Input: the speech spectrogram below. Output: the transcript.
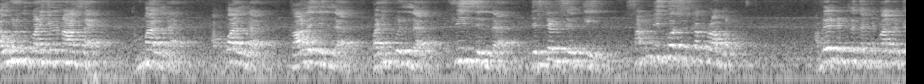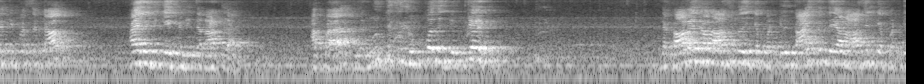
அவங்களுக்கு படிக்கணும்னு ஆசை. அம்மா இல்லை அப்பா இல்லை காலேஜ் இல்லை படிப்பு இல்லை ஃபீஸ் இல்லை டிஸ்டன்ஸ் இருக்கு. சம் இக்கோ சிஸ்டம் ப்ராப்ளம் அப்படியே நெட்டில் தேர்ட்டி பாருங்க thirty percent of higher education இந்த நாட்டில். அப்ப அந்த நூற்றுக்கு முப்பது கிஃப்டட் இந்த காலேஜால் ஆசீர்வதிக்கப்பட்டு தாய் தந்தையால் ஆசிரிக்கப்பட்டு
